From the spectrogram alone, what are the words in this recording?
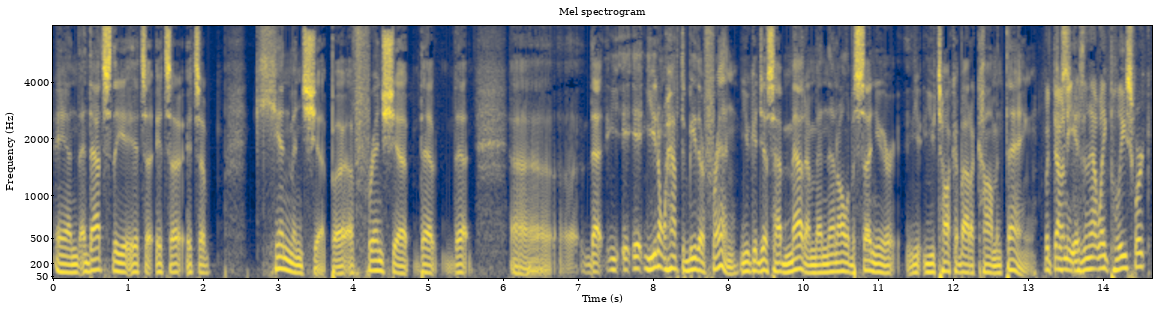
and and that's the it's a it's a it's a kinship, a, a friendship that that uh, that it, you don't have to be their friend. You could just have met them, and then all of a sudden you're you, you talk about a common thing. But Donnie, isn't that like police work?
